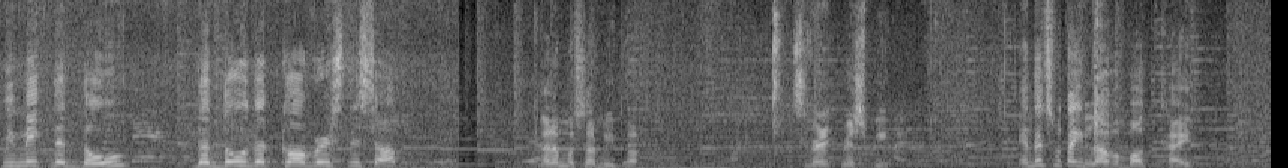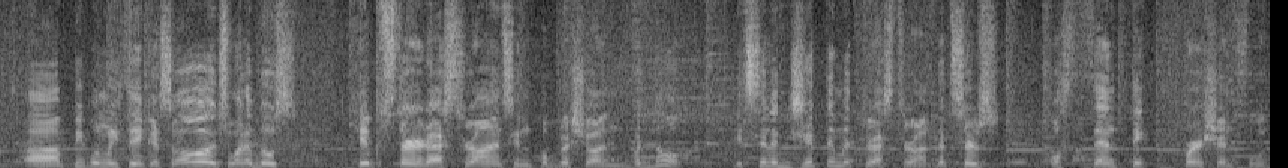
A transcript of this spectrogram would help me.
We make the dough, the dough that covers this up. Alam mo, sarap dito? It's very crispy. And that's what I love about Kite. Uh, people may think it's, oh, it's one of those hipster restaurants in Poblacion. But no, it's a legitimate restaurant that serves authentic Persian food.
